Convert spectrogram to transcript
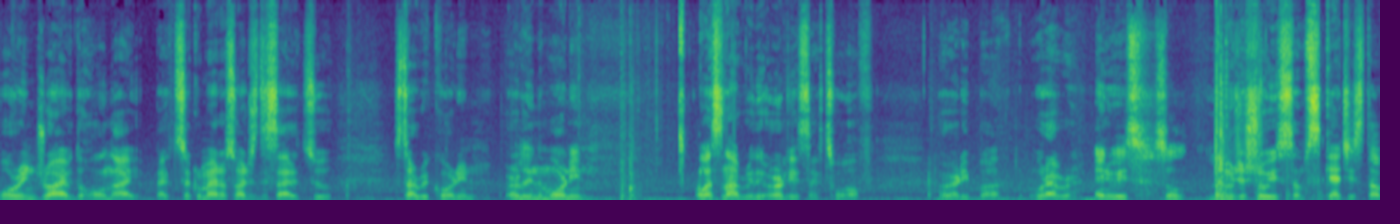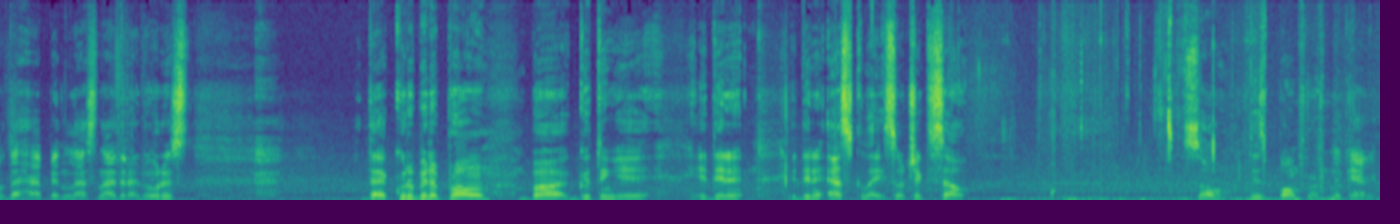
boring drive the whole night back to Sacramento. So I just decided to start recording early in the morning. Well it's not really early it's like 12 already but whatever. Anyways so let me just show you some sketchy stuff that happened last night that I noticed. That could have been a problem but good thing it it didn't it didn't escalate. So check this out. So this bumper look at it.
